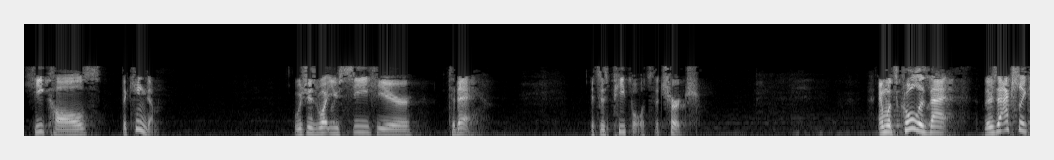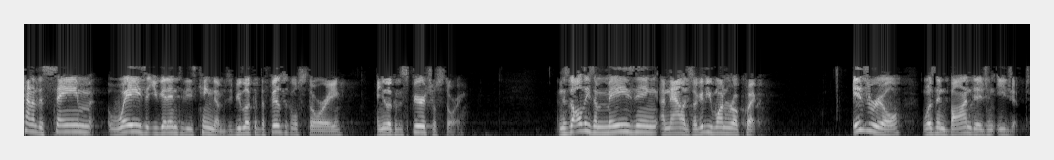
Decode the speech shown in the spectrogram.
he calls the kingdom which is what you see here today. It's his people, it's the church. And what's cool is that there's actually kind of the same ways that you get into these kingdoms. If you look at the physical story and you look at the spiritual story. And there's all these amazing analogies. I'll give you one real quick. Israel was in bondage in Egypt.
